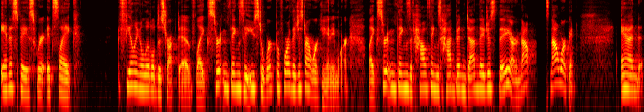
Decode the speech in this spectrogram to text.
in a space where it's like feeling a little destructive. Like certain things that used to work before, they just aren't working anymore. Like certain things of how things had been done, they just, they are not, it's not working. And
